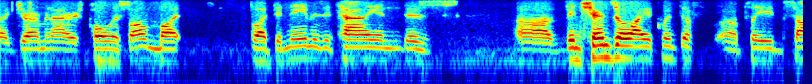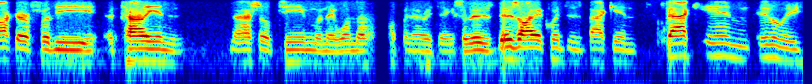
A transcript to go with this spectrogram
like German, Irish, Polish, I'm mutt. But the name is Italian. There's uh, Vincenzo Iaquinta uh, played soccer for the Italian national team when they won the cup and everything. So there's there's Iaquintas back in back in Italy.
